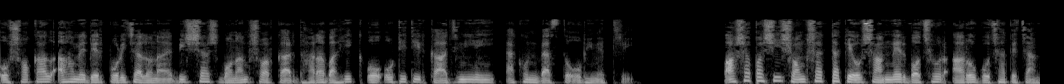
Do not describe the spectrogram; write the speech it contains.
ও সকাল আহমেদের পরিচালনায় বিশ্বাস বনাম সরকার ধারাবাহিক ও ওটিটির কাজ নিয়েই এখন ব্যস্ত অভিনেত্রী। পাশাপাশি সংসারটাকেও সামনের বছর আরও গোছাতে চান।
